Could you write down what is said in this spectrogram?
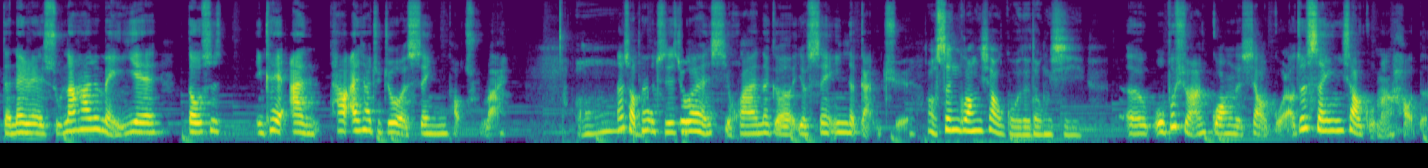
的那类书，那它就每一页都是你可以按它按下去就有声音跑出来，哦，那小朋友其实就会很喜欢那个有声音的感觉，哦，声光效果的东西。呃，我不喜欢光的效果了，就声音效果蛮好的。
